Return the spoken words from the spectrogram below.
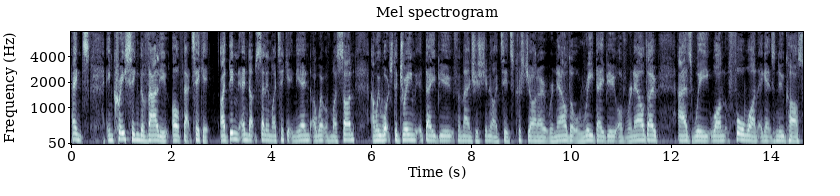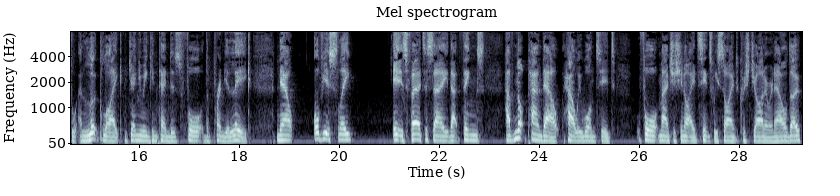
hence increasing the value of that ticket. I didn't end up selling my ticket in the end. I went with my son and we watched the dream debut for Manchester United's Cristiano Ronaldo or re-debut of Ronaldo as we won 4-1 against Newcastle and look like genuine contenders for the Premier League. Now, obviously, it is fair to say that things have not panned out how we wanted for Manchester United since we signed Cristiano Ronaldo.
